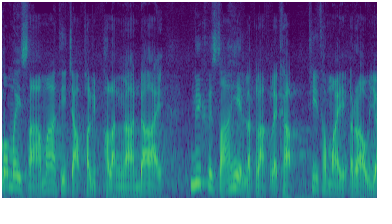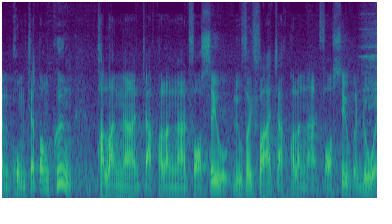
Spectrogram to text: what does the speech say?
ก็ไม่สามารถที่จะผลิตพลังงานได้ นี่คือสาเหตุหลักๆเลยครับที่ทำไมเรายังคงจะต้องพึ่งพลังงานจากพลังงานฟอสซิลหรือไฟฟ้าจากพลังงานฟอสซิลกันด้วย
